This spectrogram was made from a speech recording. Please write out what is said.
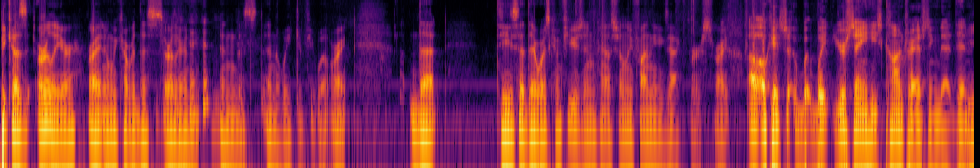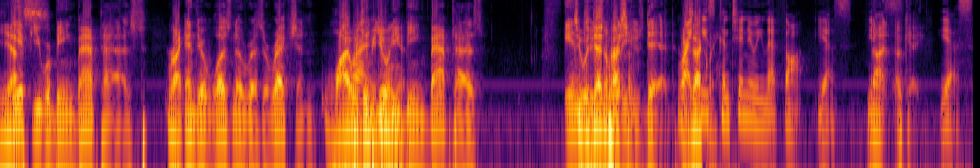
because earlier, right, and we covered this earlier in, in this in the week, if you will, right, that he said there was confusion. I should only find the exact verse, right? Oh, okay. So, but, but you're saying he's contrasting that then Yes. if you were being baptized, Right. and there was no resurrection, Why would you Right. be would you doing be it? being baptized into a dead somebody person. who's dead? Right. Exactly. He's continuing that thought. Yes. yes. Not okay. Yes.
